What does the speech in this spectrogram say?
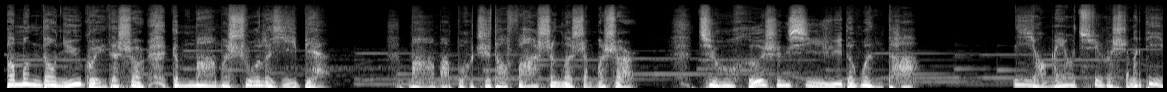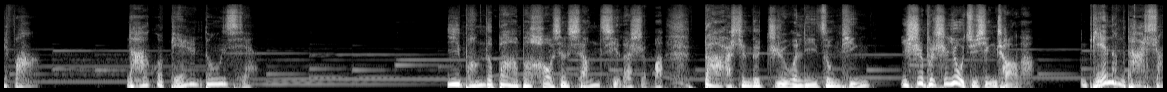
把梦到女鬼的事儿跟妈妈说了一遍。妈妈不知道发生了什么事儿，就和声细语地问他：“你有没有去过什么地方，拿过别人东西？”一旁的爸爸好像想起了什么，大声地质问李宗平：“你是不是又去刑场了？”你别那么大声，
